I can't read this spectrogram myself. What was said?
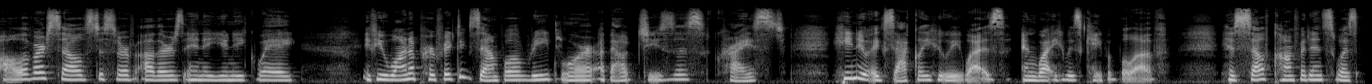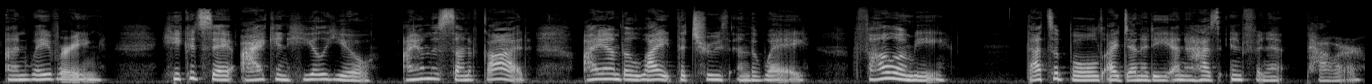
all of ourselves to serve others in a unique way? If you want a perfect example, read more about Jesus Christ. He knew exactly who he was and what he was capable of. His self confidence was unwavering. He could say, I can heal you. I am the Son of God. I am the light, the truth, and the way. Follow me. That's a bold identity and it has infinite power.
